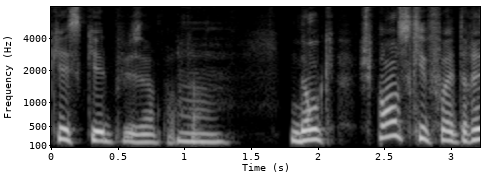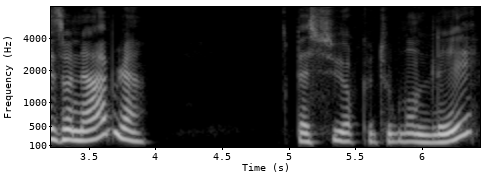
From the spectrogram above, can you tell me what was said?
Qu'est-ce qui est le plus important? Mmh. Donc, je pense qu'il faut être raisonnable. Pas sûr que tout le monde l'est,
